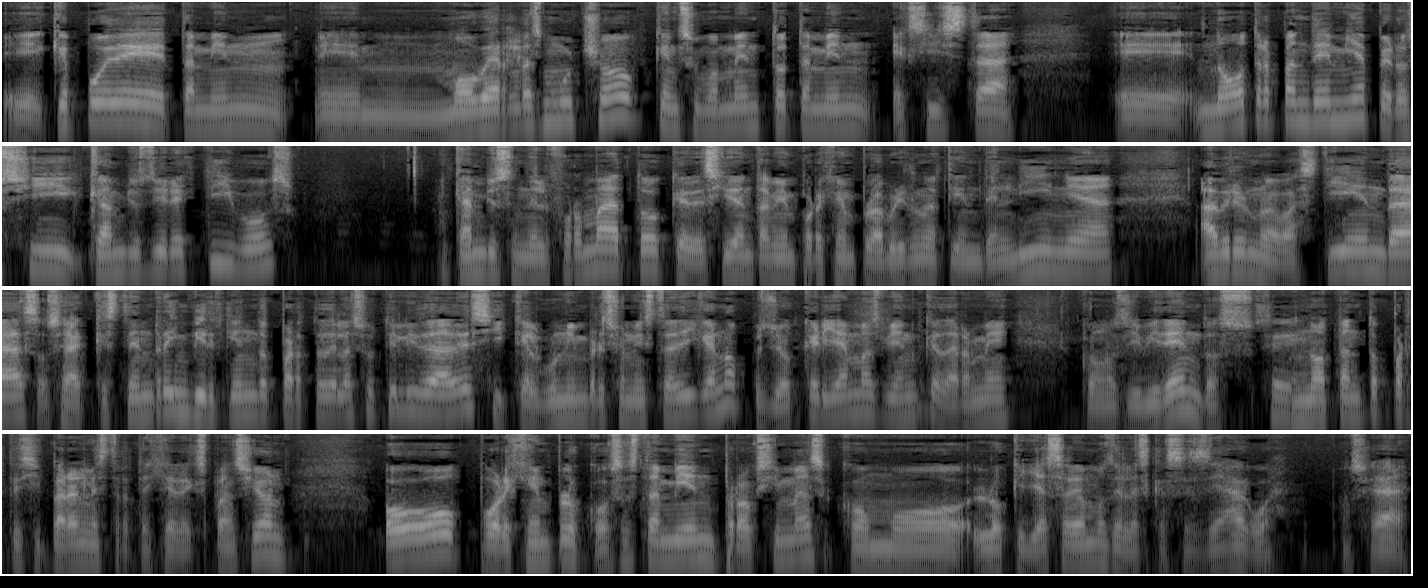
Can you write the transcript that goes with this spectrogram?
Eh, que puede también eh, moverlas mucho, que en su momento también exista eh, no otra pandemia, pero sí cambios directivos, cambios en el formato, que decidan también, por ejemplo, abrir una tienda en línea, abrir nuevas tiendas, o sea, que estén reinvirtiendo parte de las utilidades y que algún inversionista diga, no, pues yo quería más bien quedarme con los dividendos, no tanto participar en la estrategia de expansión. O, por ejemplo, cosas también próximas como lo que ya sabemos de la escasez de agua. O sea,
